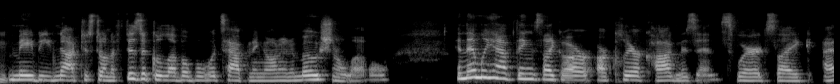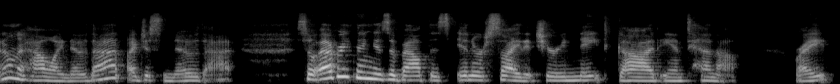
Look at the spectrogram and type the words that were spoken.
Mm-hmm. maybe not just on a physical level but what's happening on an emotional level. And then we have things like our our clear cognizance where it's like i don't know how i know that i just know that. So everything is about this inner sight it's your innate god antenna right?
